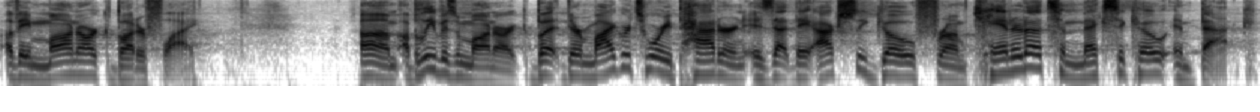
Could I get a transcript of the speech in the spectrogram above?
of a monarch butterfly. Um, I believe it's a monarch, but their migratory pattern is that they actually go from Canada to Mexico and back.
